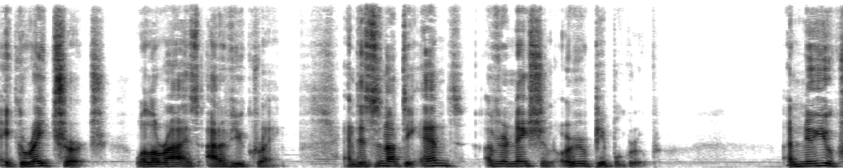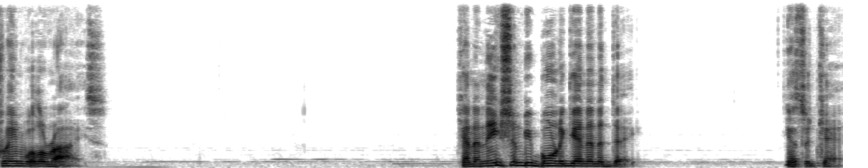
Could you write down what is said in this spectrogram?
A great church will arise out of Ukraine. And this is not the end of your nation or your people group. A new Ukraine will arise. Can a nation be born again in a day? Yes, it can.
